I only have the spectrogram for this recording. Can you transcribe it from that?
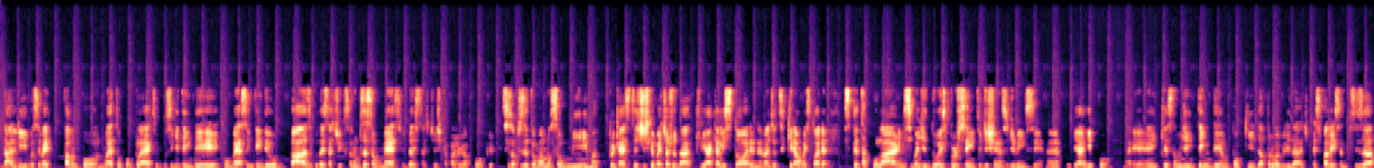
Dali você vai falando, pô, não é tão complexo, eu consigo entender, começa a entender o básico da estatística. Você não precisa ser um mestre da estatística para jogar poker, você só precisa ter uma noção mínima, porque a estatística vai te ajudar a criar aquela história, né? Não adianta você criar uma história espetacular em cima de 2% de chance de vencer, né? E aí, pô, aí é questão de entender um pouco pouquinho da probabilidade. Mas falei, você não precisa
